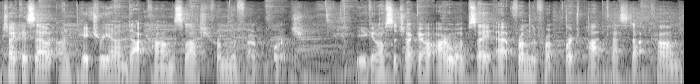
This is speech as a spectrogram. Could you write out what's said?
check us out on patreon.com slash from the front porch. You can also check out our website at fromthefrontporchpodcast.com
